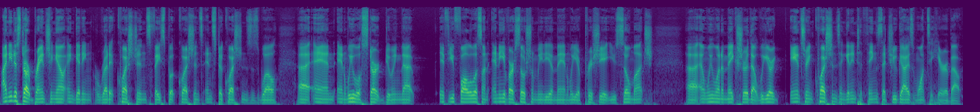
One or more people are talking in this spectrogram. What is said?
I need to start branching out and getting Reddit questions, Facebook questions, Insta questions as well, uh, and and we will start doing that. If you follow us on any of our social media, man, we appreciate you so much, uh, and we want to make sure that we are answering questions and getting to things that you guys want to hear about.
